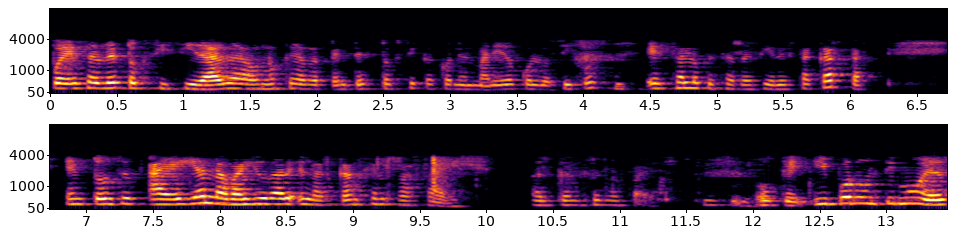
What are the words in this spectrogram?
puede ser de toxicidad a uno que de repente es tóxica con el marido, con los hijos, es a lo que se refiere esta carta. Entonces a ella la va a ayudar el arcángel Rafael. Arcángel Rafael. Ok, y por último es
